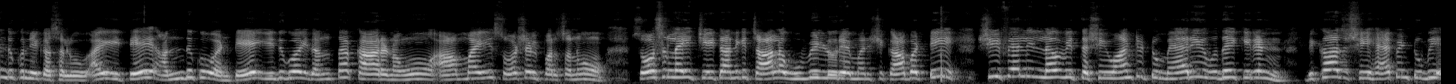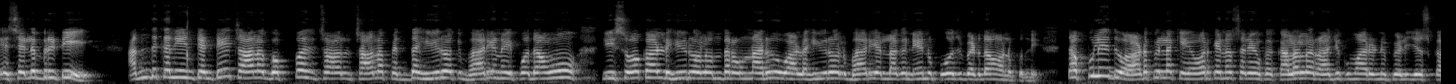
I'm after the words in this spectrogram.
ఎందుకు నీకు అసలు? అయితే అందుకు అంటే ఇదిగో ఇదంతా కారణము. ఆ అమ్మాయి సోషల్ పర్సను. సోషలైజ్ చేయటానికి చాలా ఉవ్విళ్ళూరే మనిషి కాబట్టి she fell in love love with, she wanted to marry Uday Kiran because she happened to be a celebrity. అందుకని ఏంటంటే చాలా గొప్ప చాలా చాలా పెద్ద హీరోకి భార్యను అయిపోదాము. ఈ సోకాళ్ళు హీరోలు అందరూ ఉన్నారు. వాళ్ళ హీరోలు భార్యలాగా నేను పోజు పెడదాం అనుకుంది. తప్పులేదు ఆడపిల్లకి ఎవరికైనా సరే ఒక కళల రాజకుమారుని పెళ్ళి చేసుకో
